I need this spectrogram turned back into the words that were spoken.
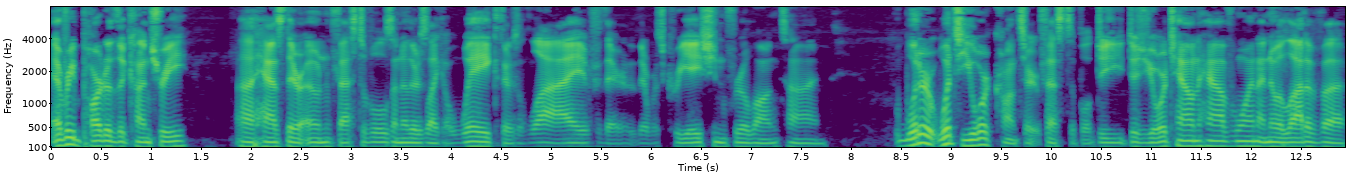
Every part of the country uh, has their own festivals. I know there's like Awake, there's live, there there was creation for a long time. What are what's your concert festival? Do you, does your town have one? I know a lot of uh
